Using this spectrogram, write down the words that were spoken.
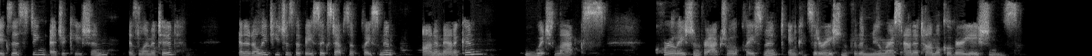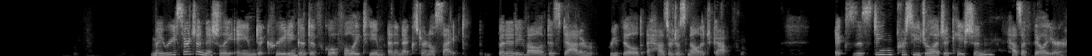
Existing education is limited, and it only teaches the basic steps of placement on a mannequin, which lacks correlation for actual placement and consideration for the numerous anatomical variations. My research initially aimed at creating a difficult Foley team at an external site, but it evolved as data revealed a hazardous knowledge gap. Existing procedural education has a failure.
